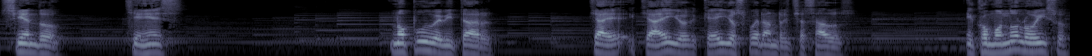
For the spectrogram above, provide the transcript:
siendo quien es, no pudo evitar que, a, ellos, que ellos fueran rechazados. Y como no lo hizo,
